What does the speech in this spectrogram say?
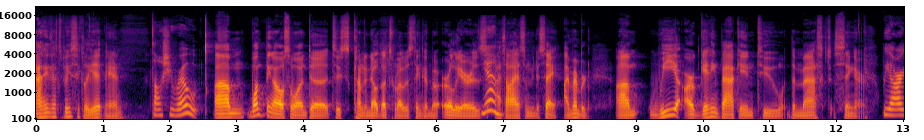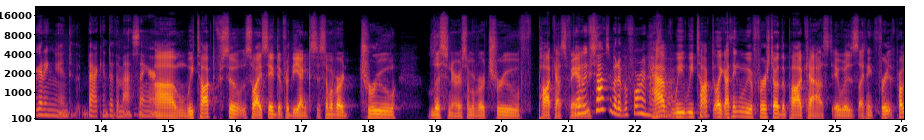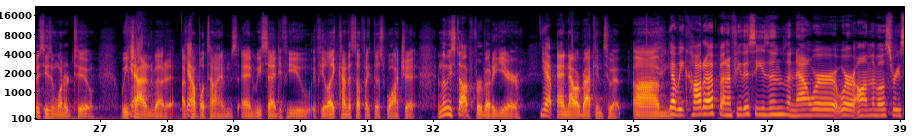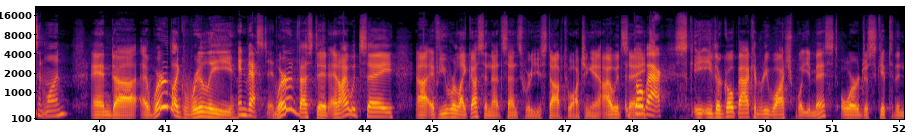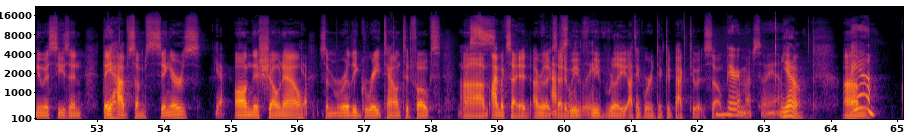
I think that's basically it, man. That's all she wrote. Um, one thing I also wanted to to kind of note that's what I was thinking about earlier is Yeah. I thought I had something to say. I remembered. Um, we are getting back into the Masked Singer. We are getting into the, back into the Masked Singer. Um, we talked so so I saved it for the end because some of our true listeners, some of our true f- podcast fans, yeah, we've talked about it before. On have we we talked like I think when we first started the podcast, it was I think for, probably season one or two. We Yeah. chatted about it a couple times, and we said if you if you like kind of stuff like this, watch it. And then we stopped for about a year, Yep. and now we're back into it. Um, yeah, we caught up on a few of the seasons, and now we're we're on the most recent one. and uh, we're like really Invested. we're invested, and I would say uh, if you were like us in that sense where you stopped watching it, I would say Go back. sk- either go back and rewatch what you missed, or just skip to the newest season. They have some singers. Yep. on this show now. Yep. Some really great, talented folks. Um, I'm excited. I'm really excited. We've we've really I think we're addicted back to it. So Very much so. Yeah. yeah. Um, yeah.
